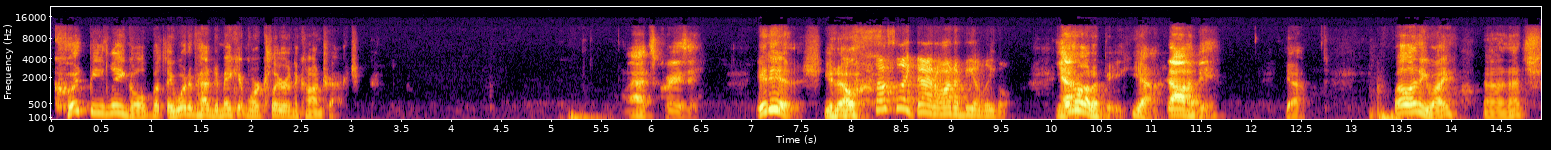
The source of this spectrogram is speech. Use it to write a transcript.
could be legal, but they would have had to make it more clear in the contract. That's crazy. It is, you know, Stuff like that ought to be illegal. Yeah. it Yeah, ought to be. Yeah. it ought to be. Yeah. Well, anyway, uh, that's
